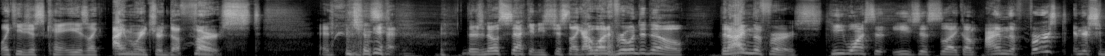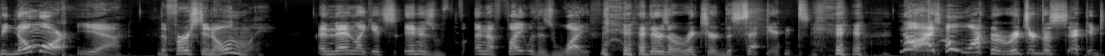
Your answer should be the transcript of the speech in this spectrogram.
Like he just can't. He's like, I'm Richard the First, and just Yeah. there's no second. He's just like, I want everyone to know that I'm the first. he wants to he's just like um i'm the first and there should be no more Yeah, the first and only. and then like it's in his in a fight with his wife and there's a richard the second no i don't want a richard the second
